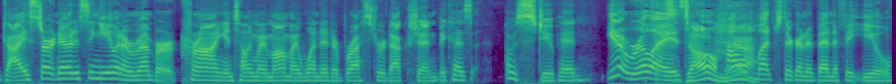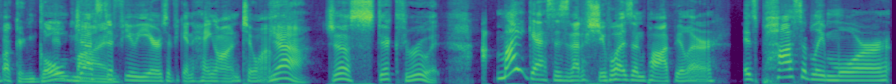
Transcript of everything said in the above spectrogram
guys start noticing you. And I remember crying and telling my mom I wanted a breast reduction because I was stupid. You don't realize dumb, how yeah. much they're going to benefit you Fucking gold in just a few years if you can hang on to them. Yeah, just stick through it. My guess is that if she was unpopular, it's possibly more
